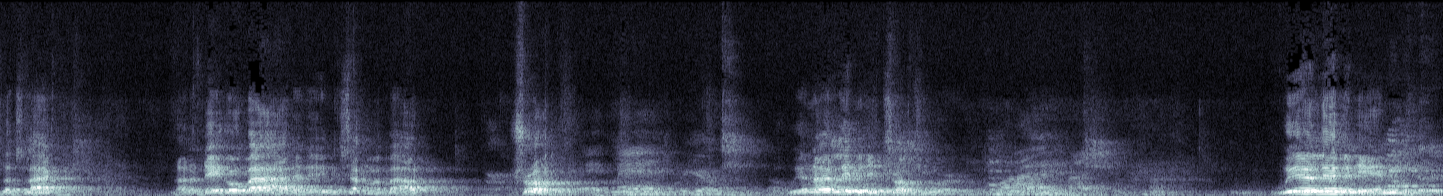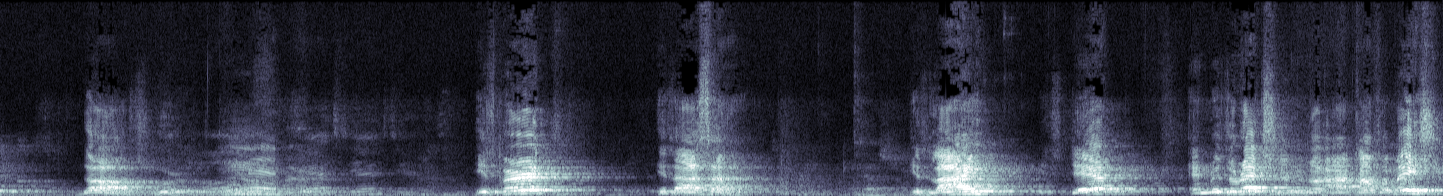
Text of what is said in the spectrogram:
looks like not a day go by that ain't something about Trump. Amen. We're not living in Trump's world. We're living in God's world. Amen. Yes, yes, yes. His birth is our sign. His life, his death, and resurrection are our confirmation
